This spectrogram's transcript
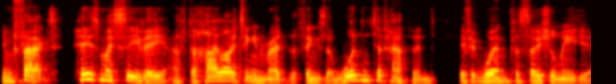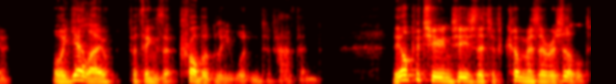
In fact, here's my CV after highlighting in red the things that wouldn't have happened if it weren't for social media, or yellow for things that probably wouldn't have happened. The opportunities that have come as a result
